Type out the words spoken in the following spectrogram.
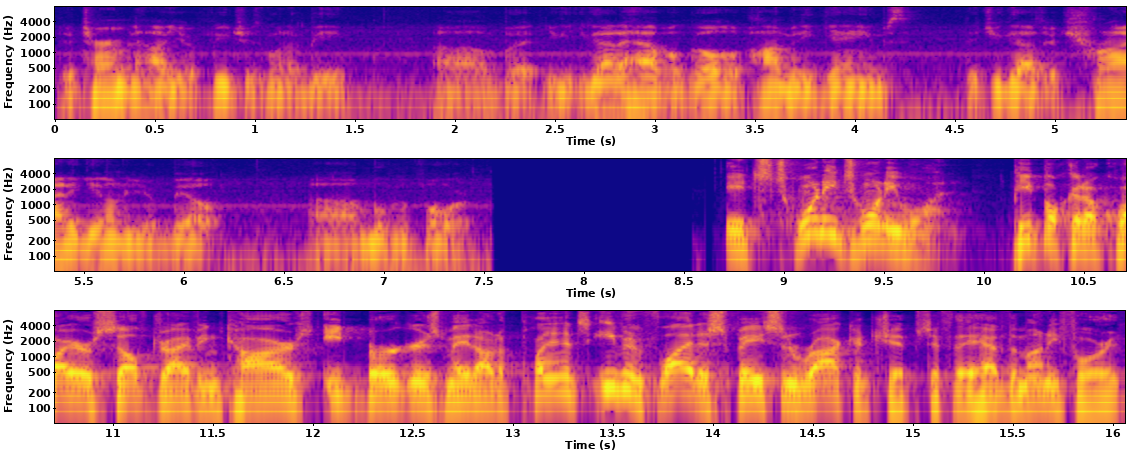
determine how your future is going to be. Uh, but you, you got to have a goal of how many games that you guys are trying to get under your belt uh, moving forward. It's 2021. People can acquire self driving cars, eat burgers made out of plants, even fly to space in rocket ships if they have the money for it.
